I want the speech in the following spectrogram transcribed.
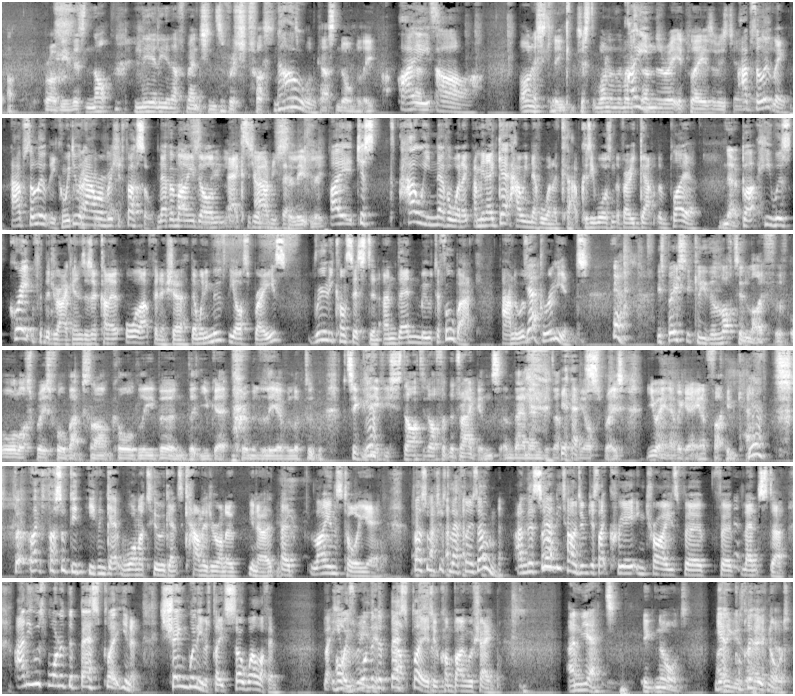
Robbie. There's not nearly enough mentions of Richard Fussell No. in this podcast normally. I ah Honestly, just one of the most I- underrated players of his generation. absolutely, absolutely. Can we do an hour on Richard Fussell? Never mind on Absolutely. Exeter and everything. Absolutely. I just how he never won a. I mean, I get how he never won a cap because he wasn't a very Gatland player. No. But he was great for the Dragons as a kind of all-out finisher. Then when he moved to the Ospreys, really consistent, and then moved to fullback. and it was Yeah. brilliant. Yeah. It's basically the lot in life of all Osprey's fullbacks that aren't called Lee Byrne that you get criminally overlooked. at- Particularly Yeah. if you started off at the Dragons and then ended up at the Ospreys. You ain't ever getting a fucking cap. Yeah, but like Fussell didn't even get one or two against Canada on a you know a Lions tour year. Fussell was just left on his own, and there's so many times him just like creating tries for for Leinster, and he was one of the best players. You know, Shane Williams played so well of him. Like he Oh, was really one of the best players who combined with Shane. And yet, ignored. I Yeah, think completely ignored.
